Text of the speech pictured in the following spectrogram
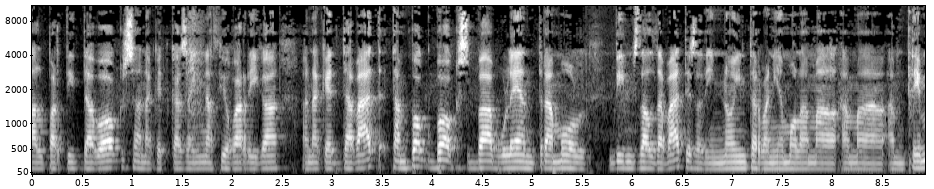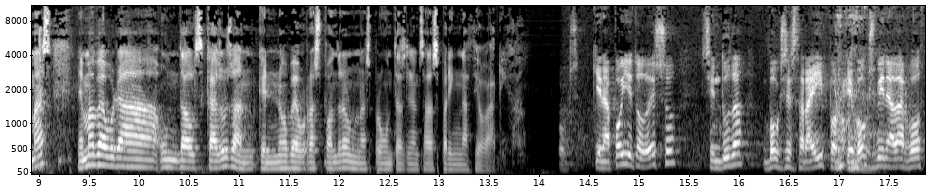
al partit de Vox, en aquest cas a Ignacio Garriga, en aquest debat. Tampoc Vox va voler entrar molt dins del debat, és a dir, no intervenia molt amb, amb, amb temes. Anem a veure un dels casos en què no veu respondre en unes preguntes llançades per Ignacio Garriga. Vox. Quien apoye todo eso, sin duda, Vox estará ahí porque Vox viene a dar voz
